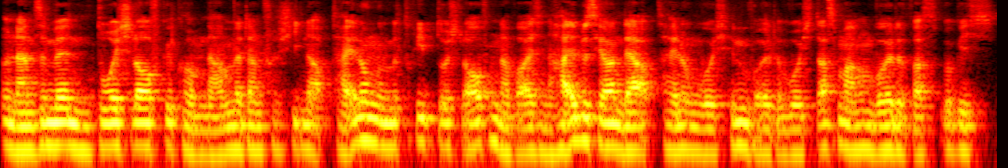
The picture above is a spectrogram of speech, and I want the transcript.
Und dann sind wir in den Durchlauf gekommen. Da haben wir dann verschiedene Abteilungen im Betrieb durchlaufen. Da war ich ein halbes Jahr in der Abteilung, wo ich hin wollte, wo ich das machen wollte, was wirklich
